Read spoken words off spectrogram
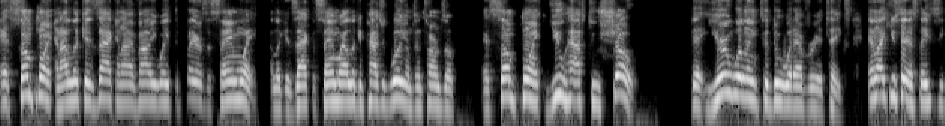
at some point, and I look at Zach and I evaluate the players the same way. I look at Zach the same way I look at Patrick Williams in terms of at some point you have to show that you're willing to do whatever it takes. And like you said, Stacey,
